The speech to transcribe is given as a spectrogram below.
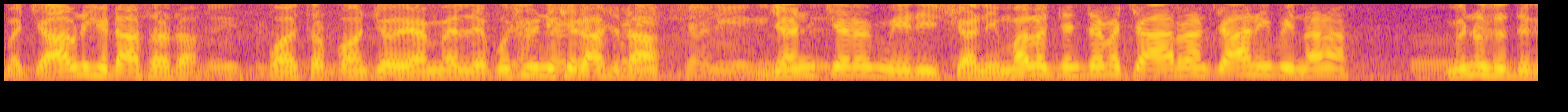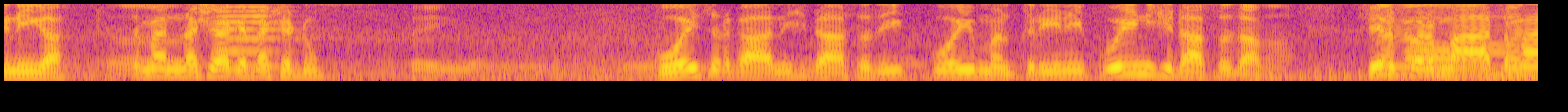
ਮੈਂ ਚਾਹ ਵੀ ਨਹੀਂ ਛਡਾ ਸਕਦਾ। ਕੋਈ ਸਰਪੰਚ ਹੋਇਆ ਐਮਐਲਏ ਕੁਝ ਵੀ ਨਹੀਂ ਛਡਾ ਸਕਦਾ। ਨਹੀਂ ਜੰਚਰ ਮੇਰੀ ਇੱਛਾ ਨਹੀਂ। ਮੰਨ ਲਓ ਜੰਚਰ ਮੈਂ ਚਾਰ ਰਾਂ ਚਾਹ ਨਹੀਂ ਪੀਂਦਾ ਨਾ ਮੈਨੂੰ ਸਿੱਧਕ ਨਹੀਂਗਾ ਤੇ ਮੈਂ ਨਸ਼ਾ ਕਿੱਦਾਂ ਛੱਡੂ? ਕੋਈ ਸਰਕਾਰ ਨਹੀਂ ਛਡਾ ਸਕਦੀ ਕੋਈ ਮੰਤਰੀ ਨਹੀਂ ਕੋਈ ਨਹੀਂ ਛਡਾ ਸਕਦਾ। ਸਿਰਫ ਪਰਮਾਤਮਾ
